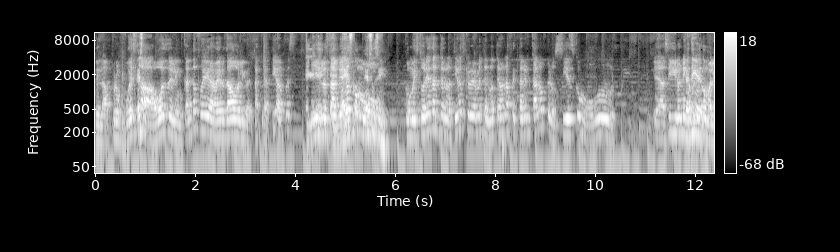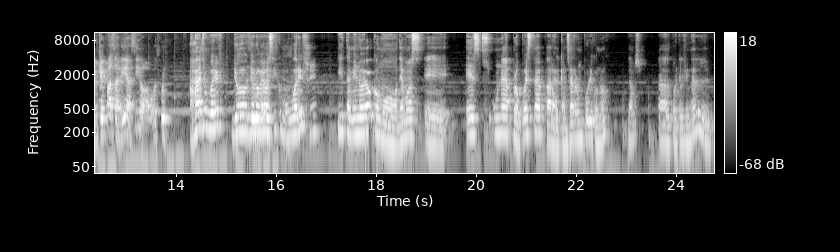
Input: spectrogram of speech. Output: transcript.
de la propuesta Eso- a vos de Le Encanta fue haber dado libertad creativa. Pues, y Eh, lo estás eh, viendo eso, como, Eso sí. como historias alternativas que obviamente no te van a afectar el canon, pero sí es como un. eh, Así irónicamente, que- como el qué pasaría, sí, va vos. Ajá, es un what if. Yo, yo lo veo así como un what if. Sí, Y también lo veo como, digamos, eh, es una propuesta para alcanzar a un público, ¿no? digamos, porque al final...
